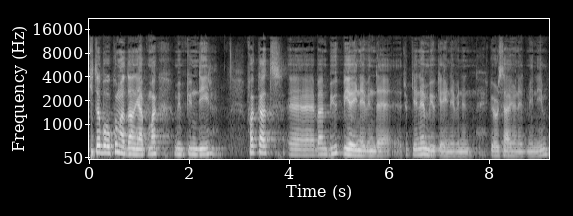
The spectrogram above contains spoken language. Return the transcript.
kitabı okumadan yapmak mümkün değil. Fakat e, ben büyük bir yayın evinde, Türkiye'nin en büyük yayın evinin görsel yönetmeniyim.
